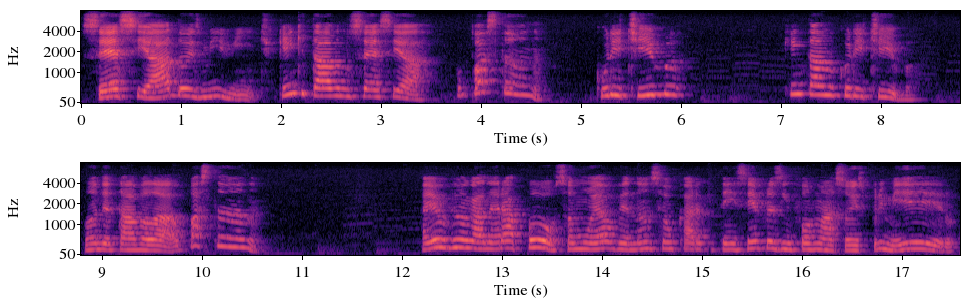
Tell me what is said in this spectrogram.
CSA 2020. Quem que tava no CSA? O Pastana. Curitiba. Quem tava no Curitiba? Quando ele tava lá? O Pastana. Aí eu vi uma galera, ah, pô, Samuel Venâncio é um cara que tem sempre as informações primeiro.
